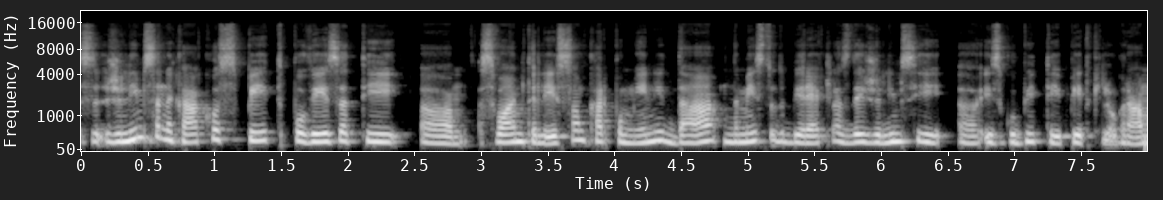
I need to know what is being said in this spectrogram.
želim se nekako spet povezati uh, s svojim telesom, kar pomeni, da namesto da bi rekla, zdaj želim si uh, izgubiti 5 kg.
